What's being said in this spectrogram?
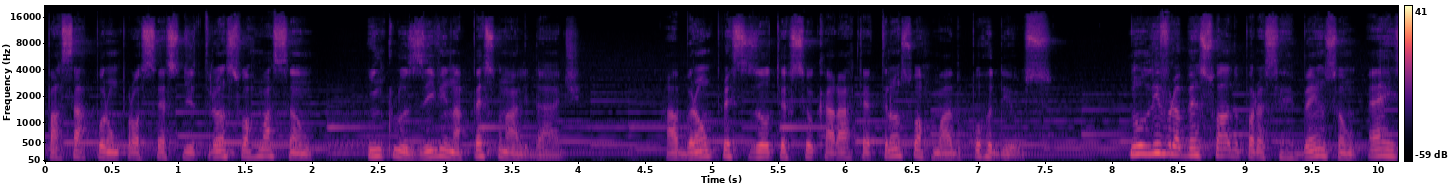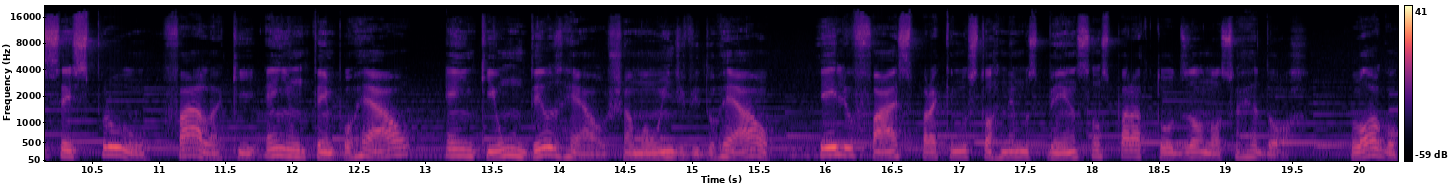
passar por um processo de transformação, inclusive na personalidade. Abraão precisou ter seu caráter transformado por Deus. No livro Abençoado para Ser Bênção, R.C. Sproul fala que, em um tempo real, em que um Deus real chama um indivíduo real, ele o faz para que nos tornemos bênçãos para todos ao nosso redor. Logo,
